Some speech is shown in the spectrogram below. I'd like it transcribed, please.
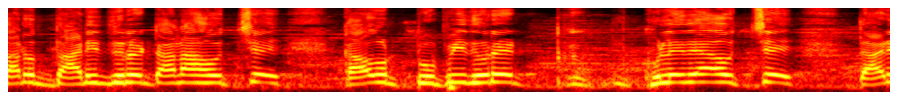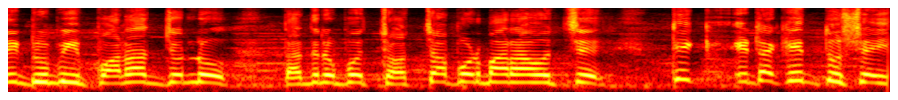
কারোর দাড়ি ধরে টানা হচ্ছে, কারোর টুপি ধরে খুলে দেওয়া হচ্ছে, দাড়ি টুপি পরার জন্য তাদের উপর চর্চাপড় মারা হচ্ছে। ঠিক এটা কিন্তু সেই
